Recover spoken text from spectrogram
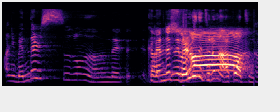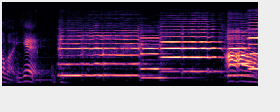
아니 맨델스존은 아는데 그 멘데스존 멜로디 들으면 아, 알것 같은데. 잠깐만 이게 아, 아.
